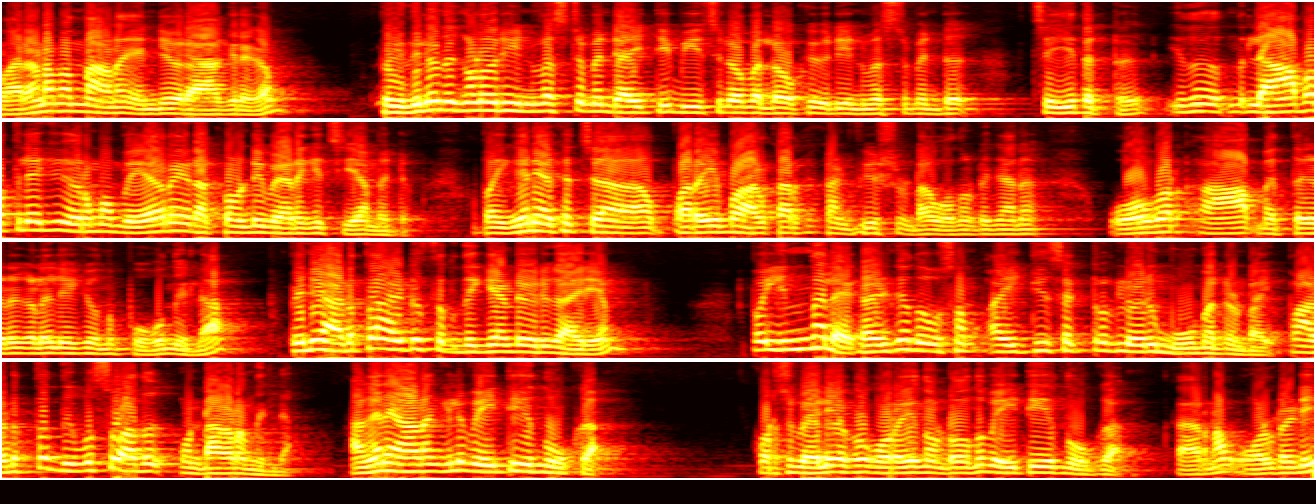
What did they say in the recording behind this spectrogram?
വരണമെന്നാണ് എന്റെ ഒരു ആഗ്രഹം. അപ്പോൾ ഇതിൽ നിങ്ങളൊരു ഇൻവെസ്റ്റ്മെന്റ് ഐ ടി ബീച്ചിലോ വല്ലോ ഒക്കെ ഒരു ഇൻവെസ്റ്റ്മെന്റ് ചെയ്തിട്ട് ഇത് ലാഭത്തിലേക്ക് കയറുമ്പോൾ വേറെ ഒരു അക്കൗണ്ടിൽ വേണമെങ്കിൽ ചെയ്യാൻ പറ്റും. അപ്പോൾ ഇങ്ങനെയൊക്കെ പറയുമ്പോൾ ആൾക്കാർക്ക് കൺഫ്യൂഷൻ ഉണ്ടാവും. അതുകൊണ്ട് ഞാൻ ഓവർ ആ മെത്തേഡുകളിലേക്കൊന്നും പോകുന്നില്ല. പിന്നെ അടുത്തതായിട്ട് ശ്രദ്ധിക്കേണ്ട ഒരു കാര്യം. ഇപ്പോൾ ഇന്നലെ കഴിഞ്ഞ ദിവസം ഐ ടി സെക്ടറിൽ ഒരു മൂവ്മെന്റ് ഉണ്ടായി. അപ്പോൾ അടുത്ത ദിവസം അത് ഉണ്ടാകണമെന്നില്ല. അങ്ങനെയാണെങ്കിൽ വെയിറ്റ് ചെയ്ത് നോക്കുക. കുറച്ച് വിലയൊക്കെ കുറയുന്നുണ്ടോ എന്ന് വെയിറ്റ് ചെയ്ത് നോക്കുക. കാരണം ഓൾറെഡി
